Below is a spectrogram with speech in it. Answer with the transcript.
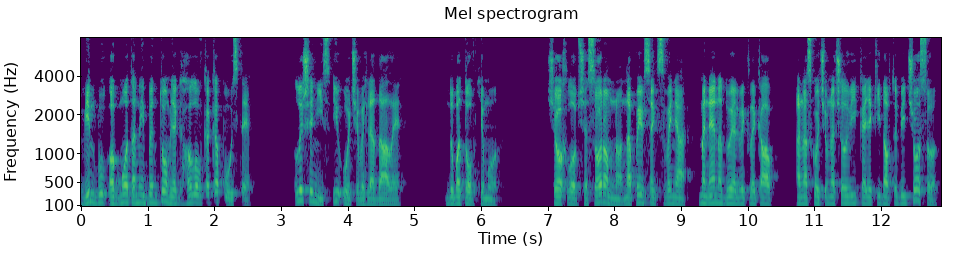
Він був обмотаний бинтом, як головка капусти. Лише ніс і очі виглядали. Дубатов йому. Що, хлопче, соромно, напився, як свиня, мене на дуель викликав, а наскочив на чоловіка, який дав тобі чосу?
